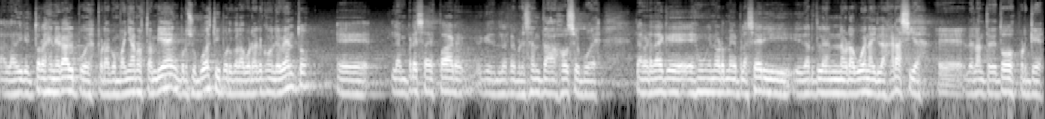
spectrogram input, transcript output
a la directora general pues por acompañarnos también, por supuesto, y por colaborar con el evento la empresa de Spar que le representa a José, pues la verdad que es un enorme placer y, darte la enhorabuena y las gracias eh, delante de todos porque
